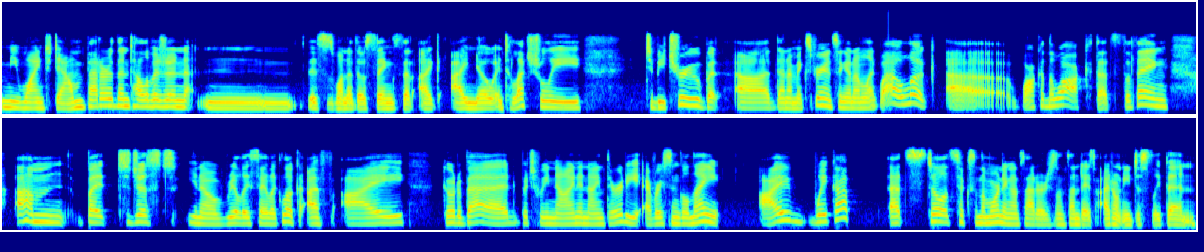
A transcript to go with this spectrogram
me wind down better than television. This is one of those things that I I know intellectually to be true, but uh, then I'm experiencing it. I'm like, wow, look, uh, walking the walk. That's the thing. Um, but to just you know really say like, look, if I go to bed between nine and nine thirty every single night, I wake up at still at six in the morning on Saturdays and Sundays. I don't need to sleep in.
